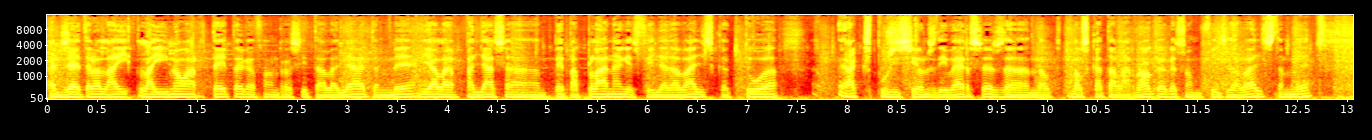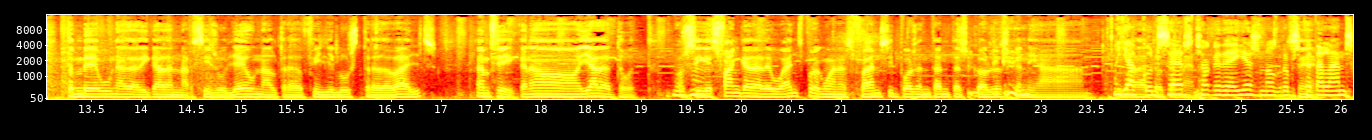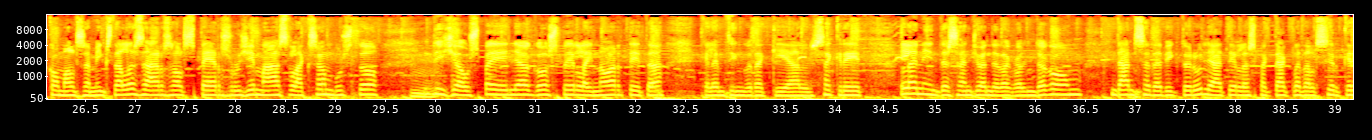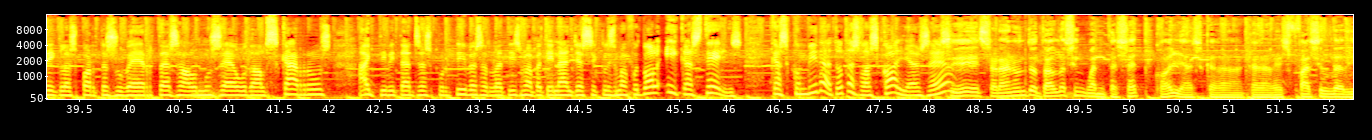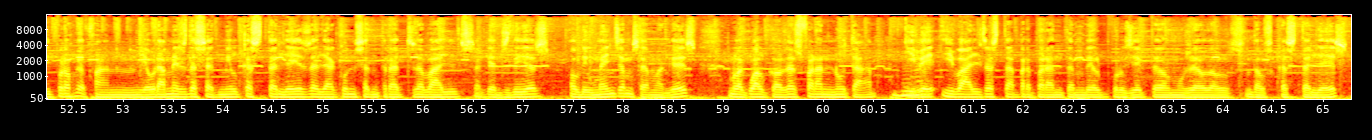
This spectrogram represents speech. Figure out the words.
etc. La, la Ino Arteta, que fa un recital allà, també. Hi ha la pallassa Pepa Plana, que és filla de Valls, que actua. Exposicions diverses de, del, dels Català Roca, que són fills de Valls, també. També una dedicada a Narcís Uller, un altre fill il·lustre de Valls. En fi, que no hi ha de tot. O sigui, es fan cada 10 anys, però quan es fan s'hi posen tantes coses que n'hi ha... Hi ha tota concerts, això que deies, no? grups Sí. catalans com els Amics de les Arts, els Pers, Roger Mas, l'Axen Bustó, mm. Dijous Paella, Gospel, l'Ainó Arteta, que l'hem tingut aquí al Secret, la nit de Sant Joan de Dagoll de Gom, dansa de Víctor Ullate, l'espectacle del Circ Cric, les portes obertes al Museu dels Carros, activitats esportives, atletisme, patinatge, ciclisme, futbol i castells, que es convida a totes les colles, eh? Sí, seran un total de 57 colles, que, que és fàcil de dir, però que fan... Hi haurà més de 7.000 castellers allà concentrats a Valls aquests dies, el diumenge, em sembla que és, amb la qual cosa es faran notar. I bé, i Valls està preparant també el projecte del Museu dels, dels Castellers,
